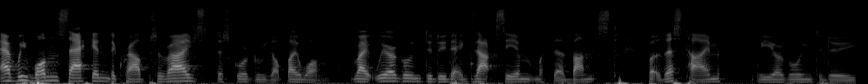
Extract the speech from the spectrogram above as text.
every one second the crab survives, the score goes up by one. Right, we are going to do the exact same with the advanced, but this time we are going to do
